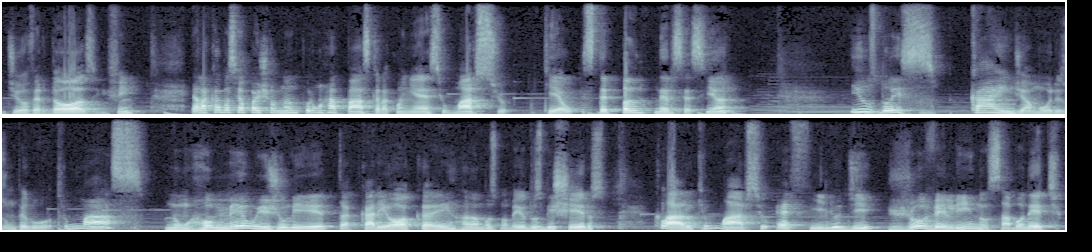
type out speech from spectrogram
de overdose, enfim. Ela acaba se apaixonando por um rapaz que ela conhece, o Márcio, que é o Stepan Nersessian, e os dois caem de amores um pelo outro, mas num Romeu e Julieta carioca em Ramos, no meio dos bicheiros, claro que o Márcio é filho de Jovelino Sabonete.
